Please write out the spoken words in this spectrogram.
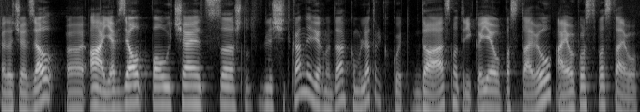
Это что я взял? Э, а, я взял, получается, что-то для щитка, наверное, да? Аккумулятор какой-то. Да, смотри-ка, я его поставил. А, я его просто поставил.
